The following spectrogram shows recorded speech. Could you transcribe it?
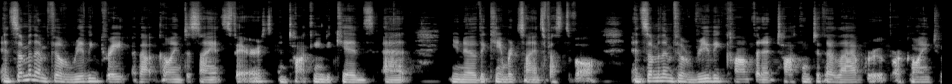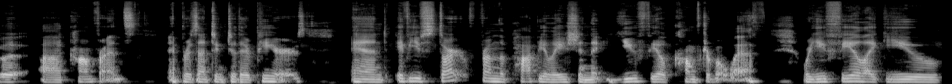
and some of them feel really great about going to science fairs and talking to kids at, you know, the Cambridge Science Festival, and some of them feel really confident talking to their lab group or going to a, a conference and presenting to their peers. And if you start from the population that you feel comfortable with, where you feel like you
